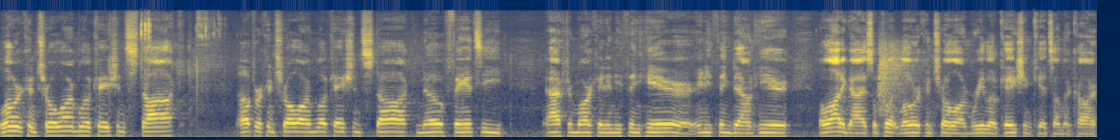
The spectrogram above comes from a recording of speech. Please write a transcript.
lower control arm location stock, upper control arm location stock. No fancy aftermarket anything here or anything down here. A lot of guys will put lower control arm relocation kits on their car.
